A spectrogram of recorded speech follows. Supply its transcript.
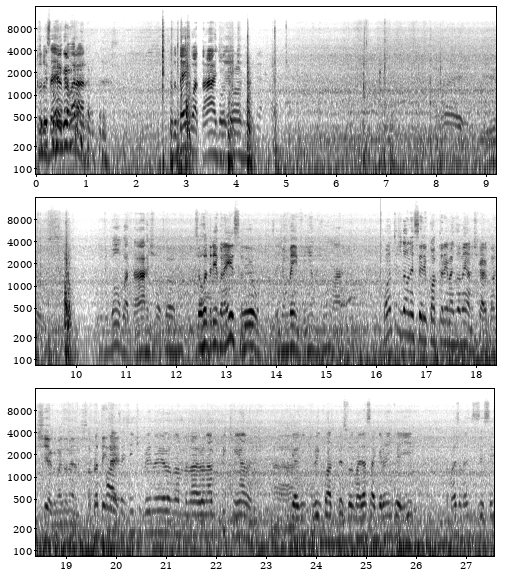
Tudo bem, camarada? Tudo bem? Boa tarde, Boa gente. Tarde. Tudo bom? Boa tarde. Boa tarde. Seu Rodrigo, não é isso? Eu. Sejam bem-vindos, vamos lá. Quantos dão nesse helicóptero aí mais ou menos, cara, quando chega, mais ou menos? Só pra ter ah, ideia. a gente vê na aeronave, na aeronave pequena, ah. que a gente vê quatro pessoas, mas essa grande aí mais ou menos 16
